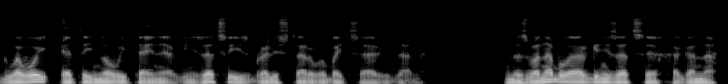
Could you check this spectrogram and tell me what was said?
Главой этой новой тайной организации избрали старого бойца Авидана. Названа была организация Хагана,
